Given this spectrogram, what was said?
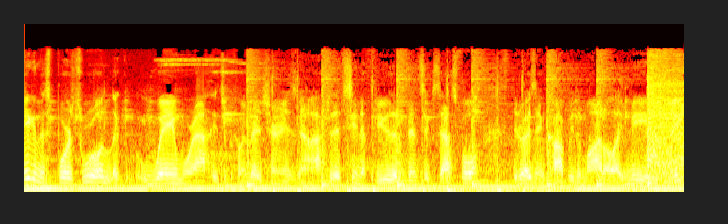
think in the sports world, like way more athletes are becoming vegetarians now. After they've seen a few that have been successful, they realize they can copy the model. Like me. Big.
